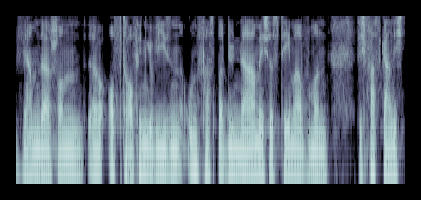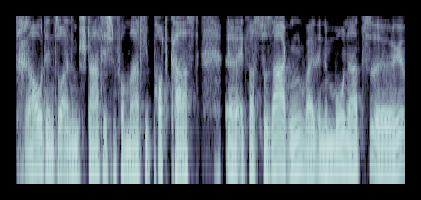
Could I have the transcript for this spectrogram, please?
wir haben da schon äh, oft darauf hingewiesen, unfassbar dynamisches Thema, wo man sich fast gar nicht traut, in so einem statischen Format wie Podcast äh, etwas zu sagen, weil in einem Monat äh,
